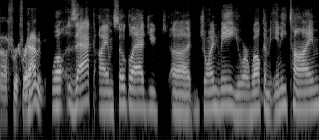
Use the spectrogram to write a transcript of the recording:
uh for for having me Well, Zack, I am so glad you uh, joined me. You are welcome anytime.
